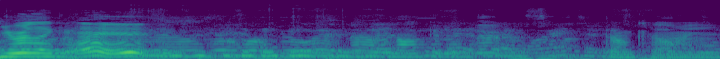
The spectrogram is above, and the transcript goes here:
You were like, hey. Don't kill me.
